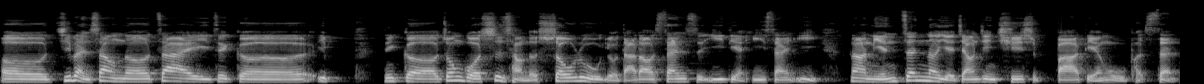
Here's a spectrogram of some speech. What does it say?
呃基本上呢，在这个一。那个中国市场的收入有达到三十一点一三亿，那年增呢也将近七十八点五 percent。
